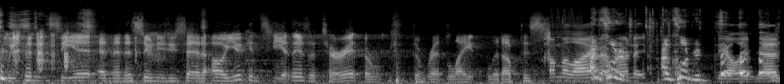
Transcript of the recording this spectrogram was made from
We couldn't see it, and then as soon as you said, "Oh, you can see it," there's a turret. The the red light lit up his. I'm alive. I'm cornered. it. I'm cornered. The other dead,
